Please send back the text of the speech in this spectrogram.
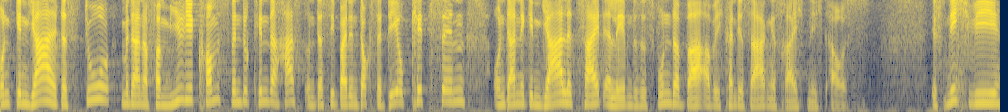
und genial, dass du mit deiner Familie kommst, wenn du Kinder hast und dass sie bei den Doxadeo Kids sind und dann eine geniale Zeit erleben. Das ist wunderbar, aber ich kann dir sagen, es reicht nicht aus. Ist nicht wie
